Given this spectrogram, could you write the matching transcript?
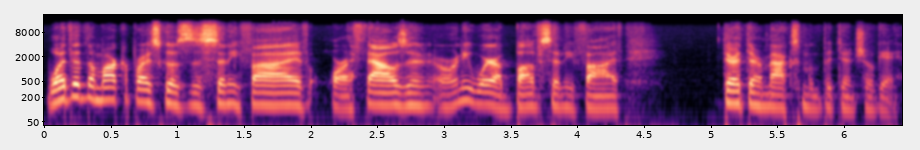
whether the market price goes to 75 or 1,000 or anywhere above 75. They're at their maximum potential gain.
